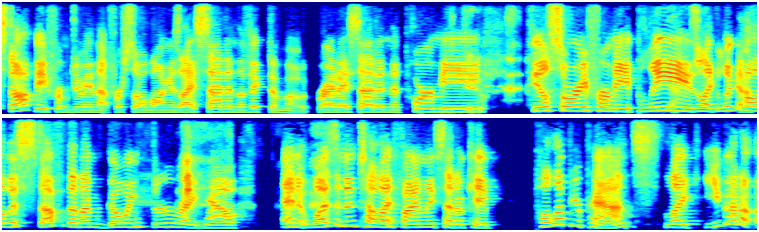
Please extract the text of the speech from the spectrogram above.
stopped me from doing that for so long is I sat in the victim mode, right? I sat in the poor me, feel sorry for me, please. Yeah. Like, look yeah. at all this stuff that I'm going through right now. And it wasn't until I finally said, okay, pull up your pants. Like, you gotta,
